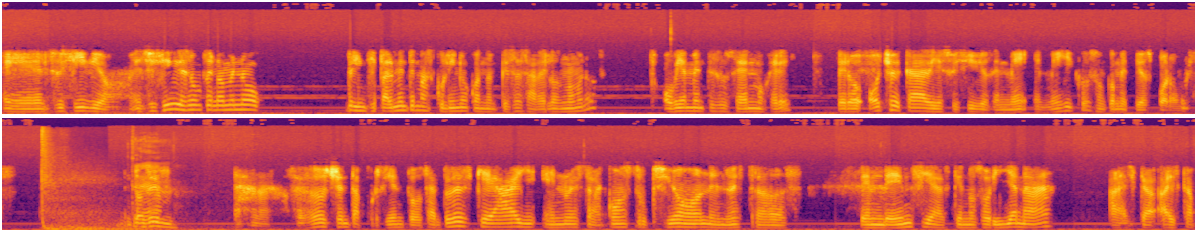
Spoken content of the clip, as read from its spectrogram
eh, el suicidio. El suicidio es un fenómeno principalmente masculino cuando empiezas a ver los números. Obviamente sucede en mujeres, pero 8 de cada 10 suicidios en, en México son cometidos por hombres. Entonces, ajá, o sea, es 80%. O sea, entonces, ¿qué hay en nuestra construcción, en nuestras tendencias que nos orillan a, a, a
